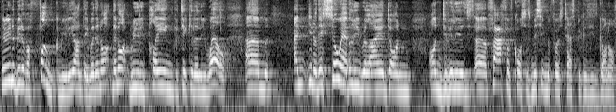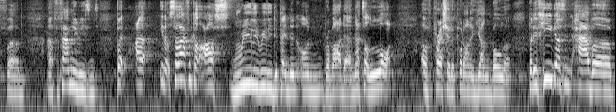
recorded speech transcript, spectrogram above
They're in a bit of a funk, really, aren't they? Where they're not. They're not really playing particularly well, um, and you know they're so heavily reliant on on De Villiers. Uh, Faf, of course, is missing the first test because he's gone off um, uh, for family reasons. But uh, you know, South Africa are really, really dependent on Rabada, and that's a lot of pressure to put on a young bowler. But if he doesn't have a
